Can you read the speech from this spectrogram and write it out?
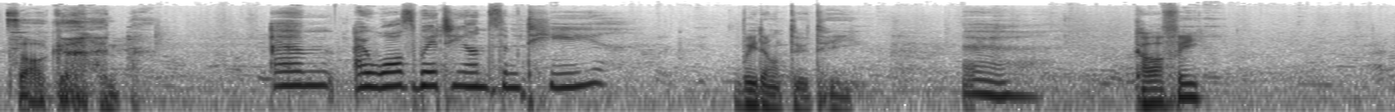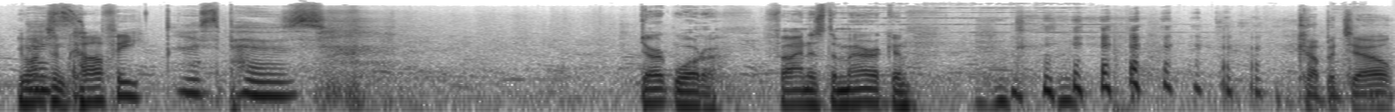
It's all good. Um, I was waiting on some tea. We don't do tea. Coffee? You want I some s- coffee? I suppose. Dirt water, finest American. Cup of Joe.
